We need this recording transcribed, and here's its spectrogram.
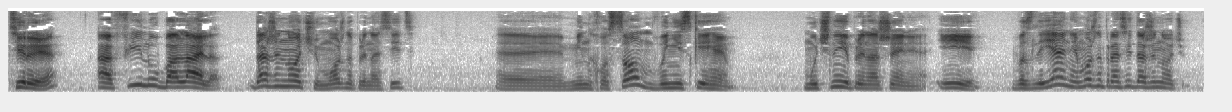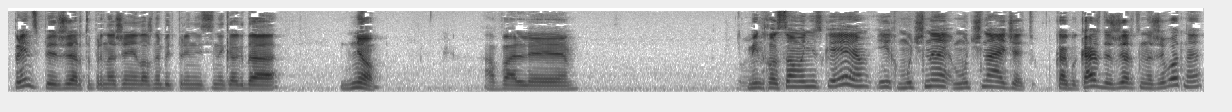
Тире. Афилу балайла. Даже ночью можно приносить э, минхосом венискеем мучные приношения и возлияние можно приносить даже ночью. В принципе, жертвоприношения должны быть принесены когда днем. А вале Минхосом и их мучная, мучная часть, как бы каждое жертвенное животное,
